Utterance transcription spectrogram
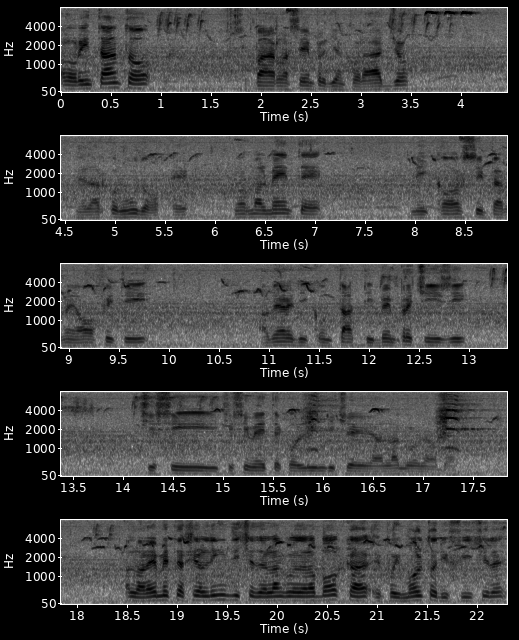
Allora intanto si parla sempre di ancoraggio nell'arco nudo e normalmente nei corsi per neofiti avere dei contatti ben precisi ci si, ci si mette con l'indice all'angolo della bocca. Allora mettersi all'indice dell'angolo della bocca è poi molto difficile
